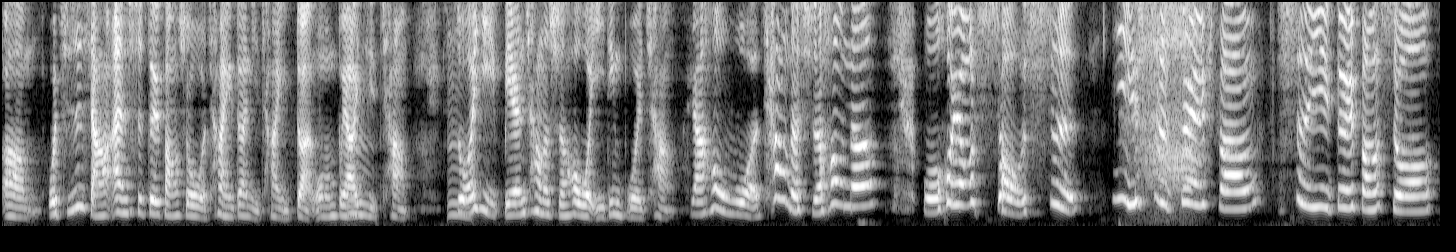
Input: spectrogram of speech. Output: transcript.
嗯，我其实想要暗示对方说，我唱一段，你唱一段，我们不要一起唱。嗯、所以别人唱的时候，我一定不会唱。然后我唱的时候呢，我会用手势。意示对方，示意对方说：“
